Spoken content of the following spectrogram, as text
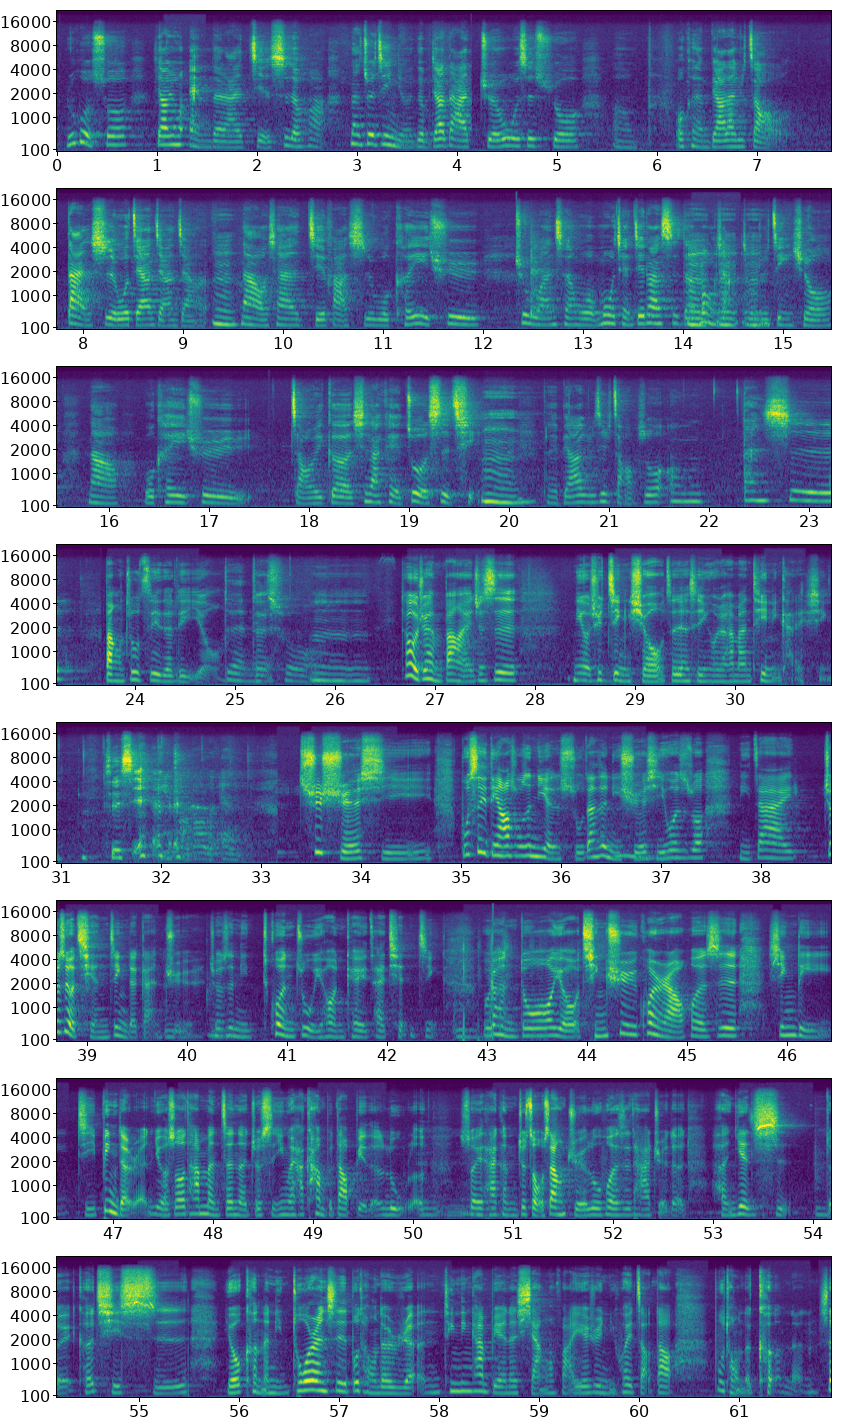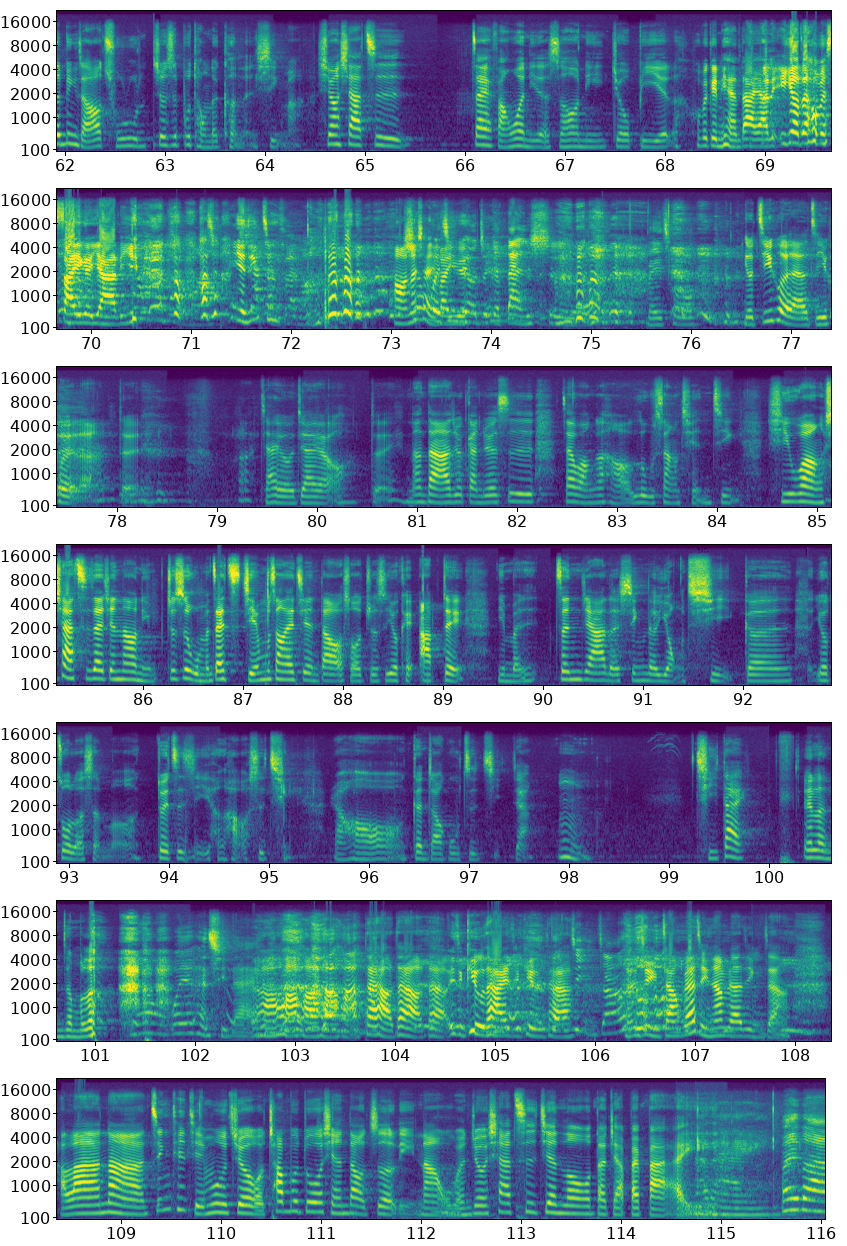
如果说要用 and 来解释的话，那最近有一个比较大的觉悟是说，嗯，我可能不要再去找，但是我怎样怎样怎样，嗯，那我现在的解法是我可以去去完成我目前阶段式的梦想，就去进修，那我可以去找一个现在可以做的事情，嗯，对，不要就去找说，嗯，但是绑住自己的理由，对，没错，嗯嗯嗯，但我觉得很棒哎，就是。你有去进修这件事情，我觉得还蛮替你开心。谢谢。你找到了 end。去学习不是一定要说是念书，但是你学习，或者是说你在就是有前进的感觉，嗯、就是你困住以后，你可以再前进。嗯、我觉得很多有情绪困扰或者是心理疾病的人，有时候他们真的就是因为他看不到别的路了，嗯、所以他可能就走上绝路，或者是他觉得很厌世。对，可其实有可能你多认识不同的人，听听看别人的想法，也许你会找到不同的可能。生病找到出路，就是不同的可能性嘛。希望下次再访问你的时候，你就毕业了，会不会给你很大压力？一定要在后面塞一个压力？他就眼睛睁在吗？好，那下礼拜约。没有这个但是，没错，有机会了，有机会了，对。啊，加油加油！对，那大家就感觉是在往更好的路上前进。希望下次再见到你，就是我们在节目上再见到的时候，就是又可以 update 你们增加的新的勇气，跟又做了什么对自己很好的事情，然后更照顾自己，这样。嗯，期待。Allen，你怎么了？我也很期待。好好好好好，太好太好太好，一直 cue 他，一直 cue 他。很紧张，很紧张，不要紧张，不要紧张。好啦，那今天节目就差不多先到这里，那我们就下次见喽，大家拜拜，拜拜，拜拜。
